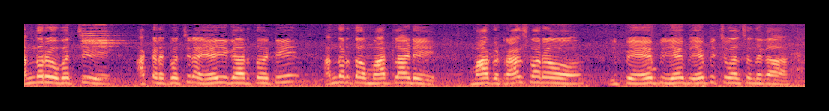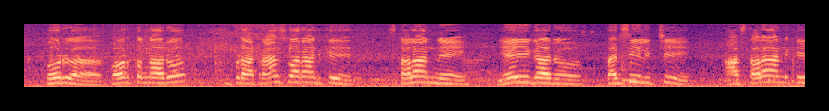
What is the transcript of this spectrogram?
అందరూ వచ్చి అక్కడికి వచ్చిన ఏఈ గారితో అందరితో మాట్లాడి మాకు ట్రాన్స్ఫారం ఇప్పి ఏపి ఏపించవలసిందిగా కోరు కోరుతున్నారు. ఇప్పుడు ఆ ట్రాన్స్ఫారానికి స్థలాన్ని ఏఈ గారు పరిశీలించి ఆ స్థలానికి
